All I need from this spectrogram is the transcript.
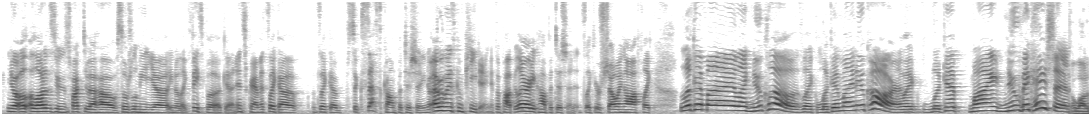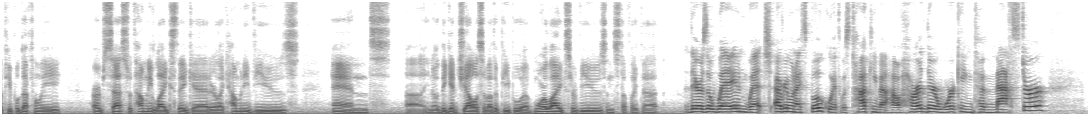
you know, a, a lot of the students talked about how social media, you know, like Facebook and Instagram, it's like a, it's like a success competition. You know, everybody's competing. It's a popularity competition. It's like you're showing off like look at my like new clothes, like look at my new car, like look at my new vacation. A lot of people definitely are obsessed with how many likes they get or like how many views and uh, you know they get jealous of other people who have more likes or views and stuff like that there's a way in which everyone I spoke with was talking about how hard they're working to master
